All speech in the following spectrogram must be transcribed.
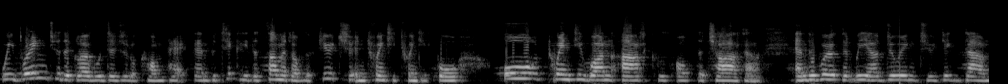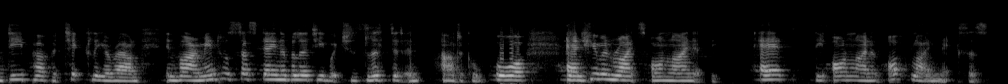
we bring to the Global Digital Compact and particularly the Summit of the Future in 2024 all 21 articles of the Charter and the work that we are doing to dig down deeper, particularly around environmental sustainability, which is listed in Article 4, and human rights online at the, at the online and offline nexus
